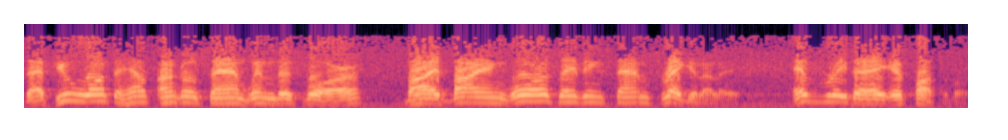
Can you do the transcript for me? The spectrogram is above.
that you want to help Uncle Sam win this war by buying war saving stamps regularly, every day if possible.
